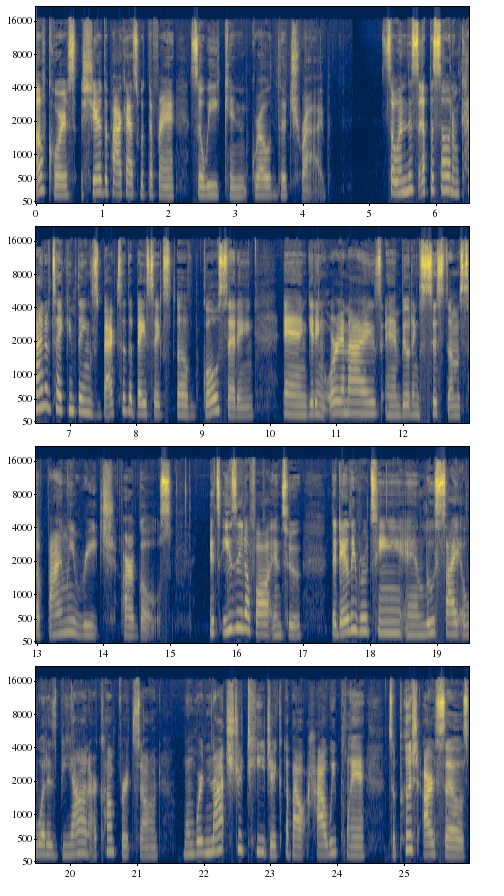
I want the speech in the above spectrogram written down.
of course, share the podcast with a friend so we can grow the tribe. So, in this episode, I'm kind of taking things back to the basics of goal setting and getting organized and building systems to finally reach our goals. It's easy to fall into the daily routine and lose sight of what is beyond our comfort zone when we're not strategic about how we plan to push ourselves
